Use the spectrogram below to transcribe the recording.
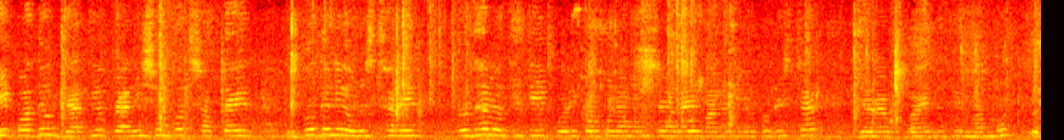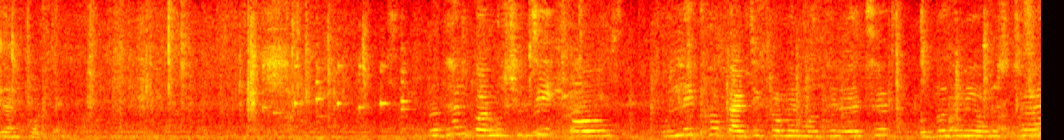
এই পদক জাতীয় প্রাণী সম্পদ সপ্তাহের উদ্বোধনী অনুষ্ঠানে প্রধান অতিথি পরিকল্পনা মন্ত্রণালয়ের মাননীয় উপদেষ্টা জনাব ওয়াহিদুদ্দিন মাহমুদ প্রদান করবেন। প্রধান কর্মসূচি ও উল্লেখ্য কার্যক্রমের মধ্যে রয়েছে উদ্বোধনী অনুষ্ঠান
